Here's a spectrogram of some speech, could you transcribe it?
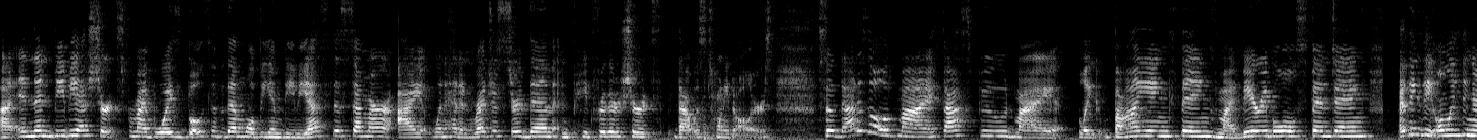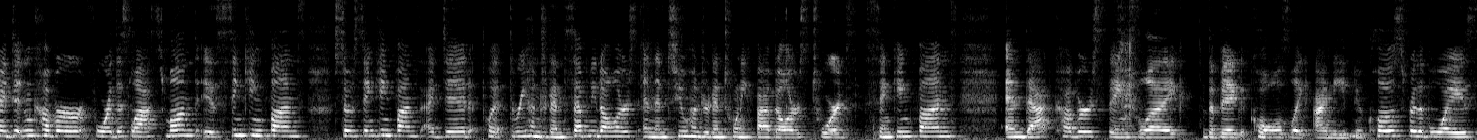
Uh, and then VBS shirts for my boys. Both of them will be in VBS this summer. I went ahead and registered them and paid for their shirts. That was $20. So that is all of my fast food, my like buying things, my variable spending. I think the only thing I didn't cover for this last month is sinking funds. So sinking funds, I did put $370 and then $225 towards sinking funds and that covers things like the big Kohl's, like I need new clothes for the boys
